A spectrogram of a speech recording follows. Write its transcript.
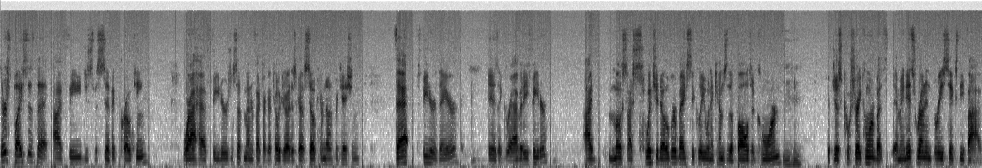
there's places that I feed just specific protein where I have feeders and stuff. Matter of fact, like I told you, I just got a cell cam notification that feeder there is a gravity feeder. I most I switch it over basically when it comes to the fall to corn, Mm-hmm. just straight corn. But I mean, it's running 365.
